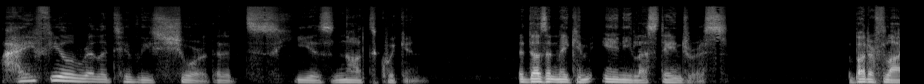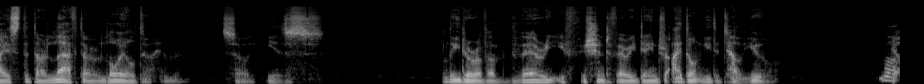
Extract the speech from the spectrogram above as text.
I feel relatively sure that it's he is not quickened. It doesn't make him any less dangerous. The butterflies that are left are loyal to him, so he is leader of a very efficient, very dangerous. I don't need to tell you. Well,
